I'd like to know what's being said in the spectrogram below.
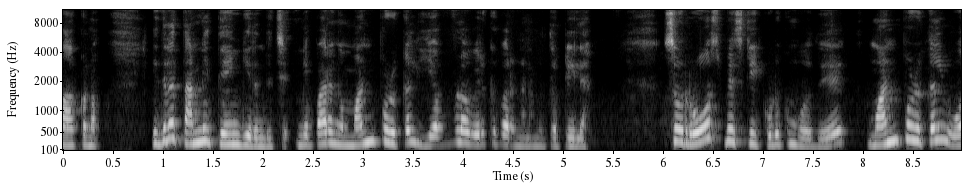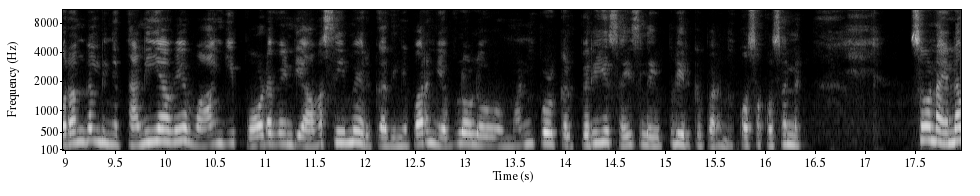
பார்க்கணும் இதில் தண்ணி தேங்கி இருந்துச்சு. இங்கே பாருங்கள் மண்புழுக்கள் எவ்வளோ இருக்கு பாருங்கள் நம்ம தொட்டியில் ஸோ ரோஸ் பெஸ்டி கொடுக்கும்போது மண்புழுக்கள் உரங்கள் நீங்கள் தனியாகவே வாங்கி போட வேண்டிய அவசியமே இருக்காது. இங்கே பாருங்கள் எவ்வளோ மண்புழுக்கள் பெரிய சைஸில் எப்படி இருக்குது பாருங்கள் கொச கொசன்னு. ஸோ நான் என்ன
